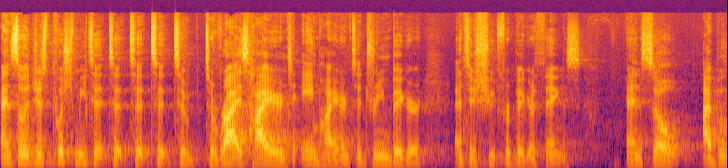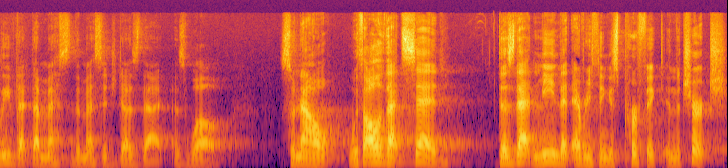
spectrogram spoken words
And so it just pushed me to, to, to, to, to, rise higher and to aim higher and to dream bigger and to shoot for bigger things. And so I believe that, that mess, the message does that as well. So now, with all of that said, does that mean that everything is perfect in the church?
